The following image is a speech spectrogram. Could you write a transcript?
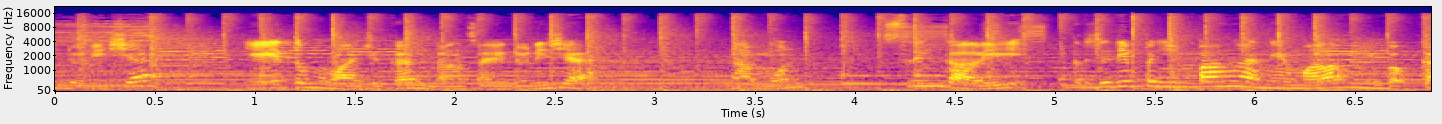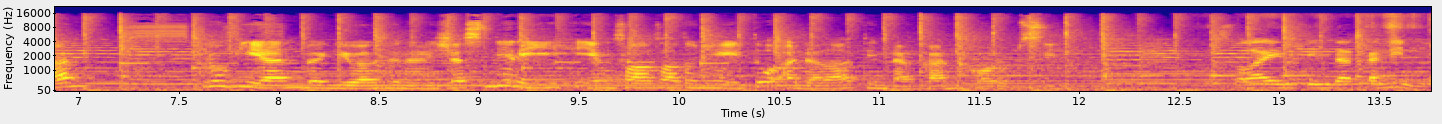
Indonesia yaitu memajukan bangsa Indonesia. Namun, sering kali terjadi penyimpangan yang malah menyebabkan kerugian bagi bangsa Indonesia sendiri yang salah satunya itu adalah tindakan korupsi. Selain tindakan ini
